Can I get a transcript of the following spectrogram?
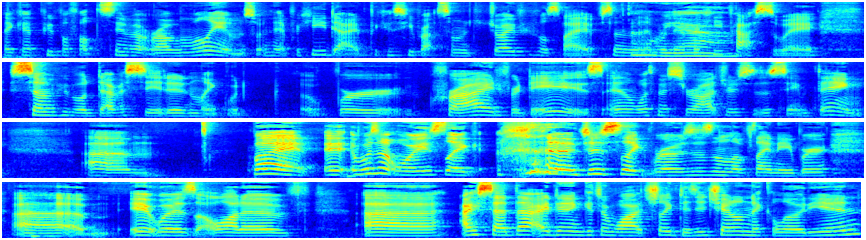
Like if people felt the same about Robin Williams whenever he died because he brought so much joy to people's lives, and then oh, whenever yeah. he passed away, some people devastated and like would were cried for days. And with Mr. Rogers, is the same thing. Um, but it, wasn't always like just like roses and love thy neighbor. Um, it was a lot of uh, i said that i didn't get to watch like disney channel nickelodeon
